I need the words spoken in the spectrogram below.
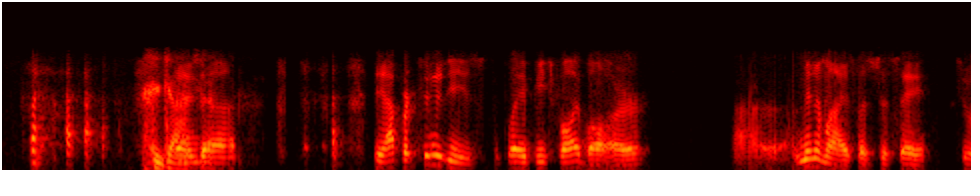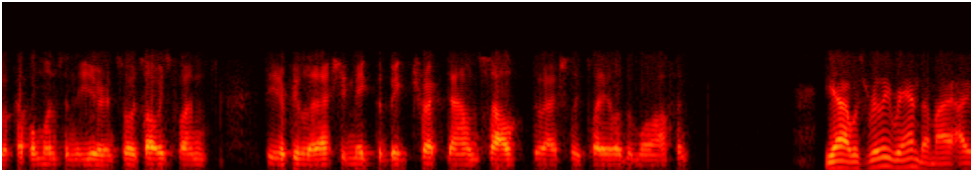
gotcha. And uh, the opportunities to play beach volleyball are, are minimized, let's just say, to a couple months in the year. And so it's always fun to hear people that actually make the big trek down south to actually play a little bit more often. Yeah, it was really random. I, I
